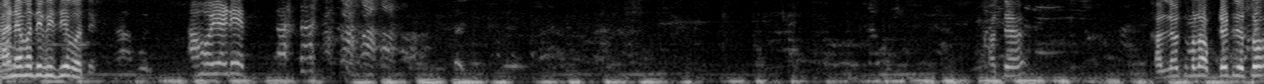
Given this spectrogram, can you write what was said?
बोला. खाण्यामध्ये बिझी होते अहो येडेत. खाते? खाल्ल्यावर तुम्हाला अपडेट देतो.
